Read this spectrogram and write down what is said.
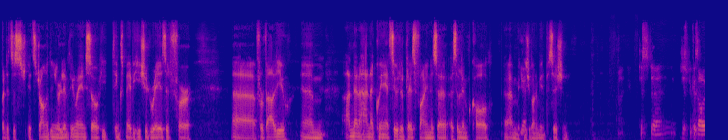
but it's a, it's stronger than your limping range. So he thinks maybe he should raise it for uh, for value. Um, and then a hand like Queen Eight suited plays fine as a as a limp call um, because yeah. you're going to be in position. Just uh, just because I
